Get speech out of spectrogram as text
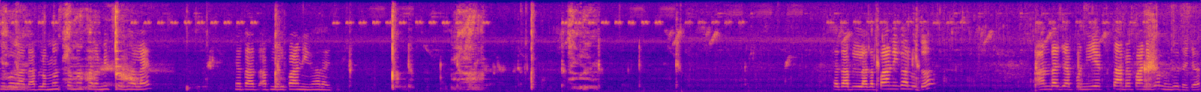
हे बघा आता आपला मस्त मसाला मिक्स झालाय. ह्यात आता आपल्याला पाणी घालायचं. त्यात आपल्याला आता पाणी घालू तर अंदाजे आपण एक तांब्या पाणी घालून घेऊ त्याच्यात.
